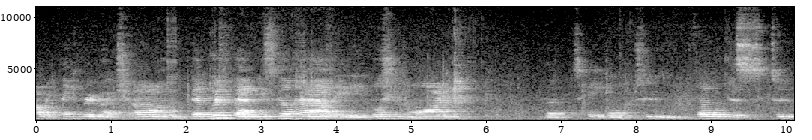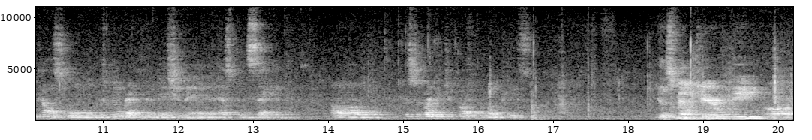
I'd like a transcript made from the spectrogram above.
All right, thank you very much. Um, Then with that, we still have a motion on the table to forward this to council with no recommendation, and it has been seconded. Uh, Mr. Clerk, would you call for the vote, please? Yes, Madam Chair, we are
